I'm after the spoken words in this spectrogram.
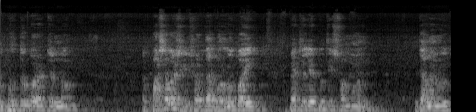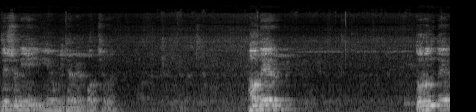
উদ্বুদ্ধ করার জন্য পাশাপাশি সর্দার বল্লভভাই প্যাটেলের প্রতি সম্মান জানানোর উদ্দেশ্য নিয়েই এই অভিযানের পথ চলা। আমাদের তরুণদের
